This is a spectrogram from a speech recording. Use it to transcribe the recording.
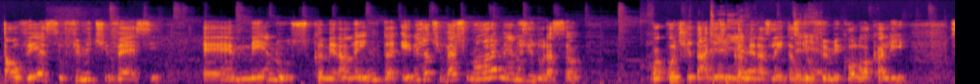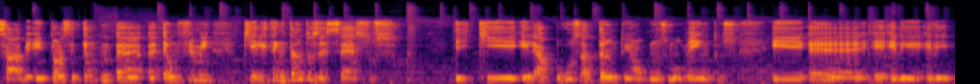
Talvez se o filme tivesse é, menos câmera lenta, ele já tivesse uma hora menos de duração. Com a quantidade teria, de câmeras lentas teria. que o filme coloca ali, sabe? Então, assim, tem, é, é um filme que ele tem tantos excessos e que ele abusa tanto em alguns momentos e é, ele, ele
